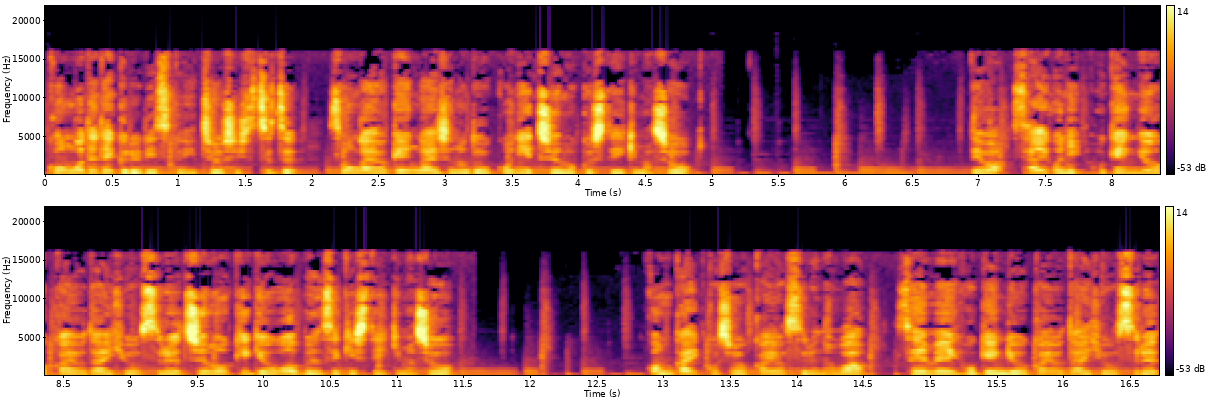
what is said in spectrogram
今後出てくるリスクに注視しつつ損害保険会社の動向に注目していきましょう。では最後に保険業界を代表する注目企業を分析していきましょう。今回ご紹介をするのは生命保険業界を代表する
